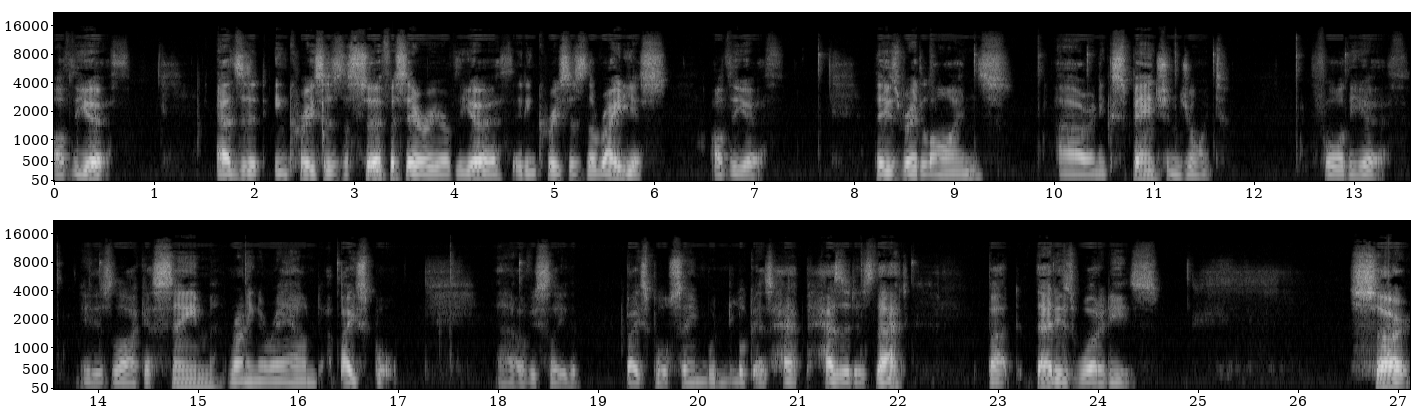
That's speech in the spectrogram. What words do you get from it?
of the earth. As it increases the surface area of the earth, it increases the radius of the earth. These red lines are an expansion joint for the Earth. It is like a seam running around a baseball. Uh, obviously the baseball seam wouldn't look as haphazard as that, but that is what it is. So,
